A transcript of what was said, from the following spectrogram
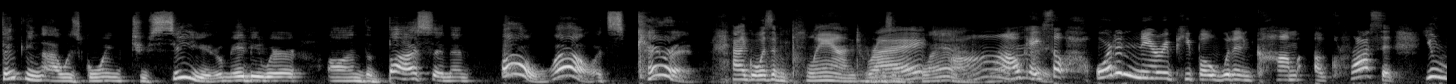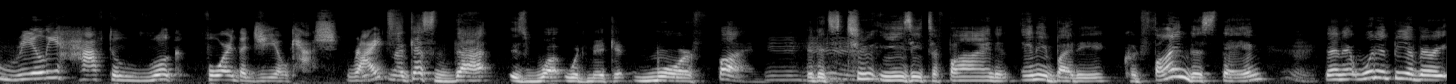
thinking I was going to see you. Maybe we're on the bus and then, oh, wow, it's Karen. Like it wasn't planned, right? Wasn't planned, Ah, okay. So ordinary people wouldn't come across it. You really have to look for the geocache, right? And I guess that is what would make it more fun. If it's mm-hmm. too easy to find and anybody could find this thing, hmm. then it wouldn't be a very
